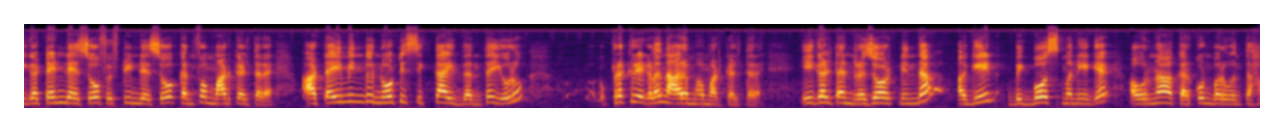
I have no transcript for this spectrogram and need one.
ಈಗ ten days fifteen days confirm ಮಾಡ್ಕೊಳ್ತಾರೆ. ಆ ಟೈಮಿಂದು ನೋಟಿಸ್ ಸಿಗ್ತಾ ಇದ್ದಂತೆ ಇವರು ಪ್ರಕ್ರಿಯೆಗಳನ್ನು ಆರಂಭ ಮಾಡ್ಕೊಳ್ತಾರೆ. ಈಗಲ್ಟನ್ ರೆಸಾರ್ಟ್ನಿಂದ ಅಗೇನ್ ಬಿಗ್ ಬಾಸ್ ಮನೆಗೆ ಅವ್ರನ್ನ ಕರ್ಕೊಂಡು ಬರುವಂತಹ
